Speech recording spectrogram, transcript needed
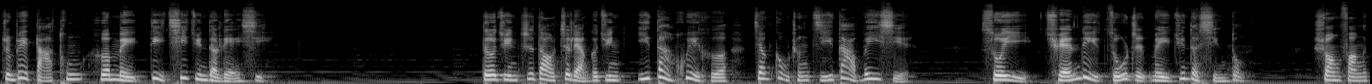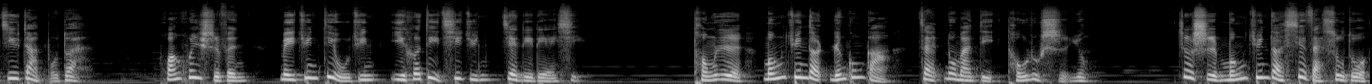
准备打通和美第七军的联系。德军知道这两个军一旦会合将构成极大威胁，所以全力阻止美军的行动。双方激战不断。黄昏时分，美军第五军已和第七军建立联系。同日，盟军的人工港在诺曼底投入使用，这使盟军的卸载速度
